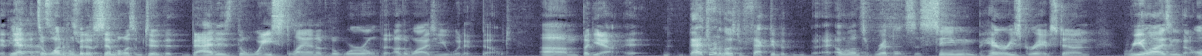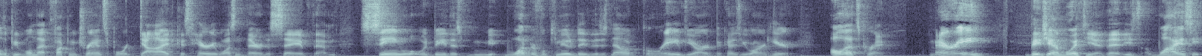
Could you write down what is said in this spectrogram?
It, Yeah, that- it's a wonderful that's bit really of symbolism too. That that is the wasteland of the world that otherwise you would have built. Um, but yeah, it, that's one of the most effective elements of Ripples is seeing Harry's gravestone, realizing that all the people in that fucking transport died because Harry wasn't there to save them, seeing what would be this wonderful community that is now a graveyard because you aren't here. All that's great. Mary, BJ, I'm with you. That he's why is he?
